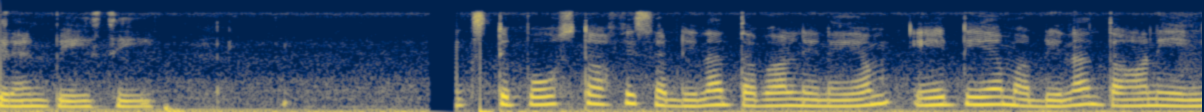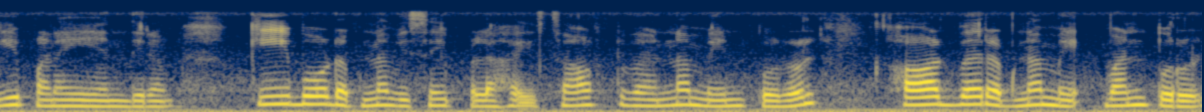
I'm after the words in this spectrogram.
திறன்பேசி. நெக்ஸ்ட்டு போஸ்ட் ஆஃபீஸ் அப்படின்னா தபால் நிலையம் ஏடிஎம் அப்படின்னா தானியங்கி பண இயந்திரம் கீபோர்டு அப்படின்னா விசைப்பலகை சாஃப்ட்வேர்னா மென்பொருள் ஹார்ட்வேர் அப்படின்னா மெ வன்பொருள்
